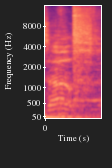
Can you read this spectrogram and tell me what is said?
Validation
